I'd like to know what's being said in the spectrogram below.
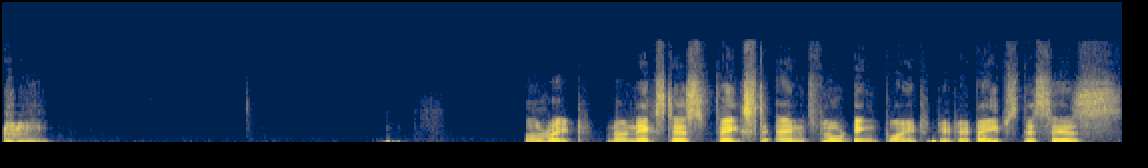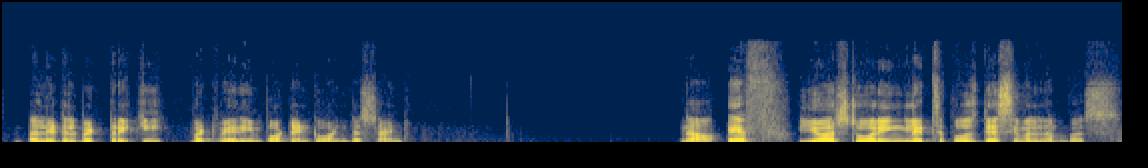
All right. Now next is fixed and floating point data types. This is a little bit tricky, but very important to understand. Now, if you are storing, let's suppose decimal numbers,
